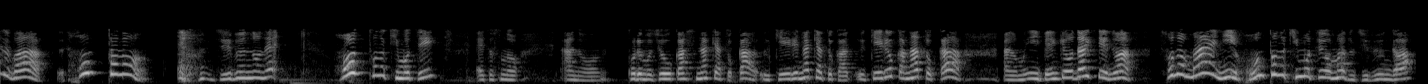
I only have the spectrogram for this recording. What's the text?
ずは、本当の、自分のね、本当の気持ち、えっと、その、あの、これも浄化しなきゃとか、受け入れなきゃとか、受け入れようかなとか、あの、いい勉強代っていうのは、その前に本当の気持ちをまず自分が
